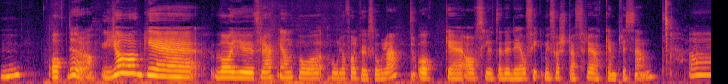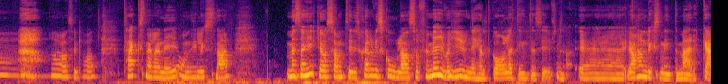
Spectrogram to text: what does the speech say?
Mm. Och Du då? Jag eh, var ju fröken på Hola folkhögskola och eh, avslutade det och fick min första frökenpresent. Ah, Jag var så glad. Tack snälla ni om ni lyssnar. Men sen gick jag samtidigt själv i skolan så för mig var juni helt galet intensivt. Eh, jag hann liksom inte märka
